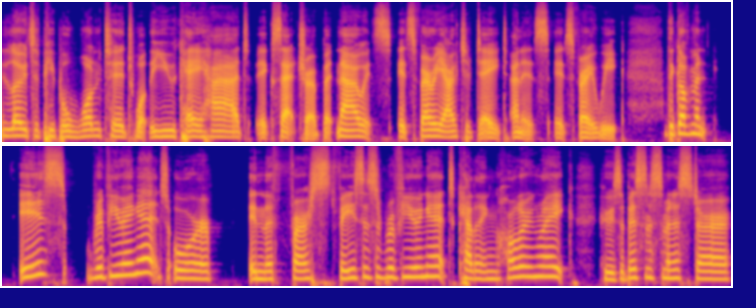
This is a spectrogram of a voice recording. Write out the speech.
Loads of people wanted what the UK had, etc. But now it's it's very out of date and it's it's very weak. The government is reviewing it or in the first phases of reviewing it, Kevin Hollinrake, who's a business minister,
